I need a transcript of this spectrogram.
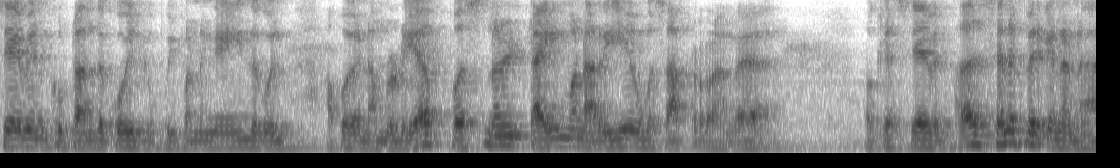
சேவைன்னு கூப்பிட்டு அந்த கோயிலுக்கு போய் பண்ணுங்கள் இந்த கோயில். அப்போ நம்மளுடைய பர்சனல் டைமை நிறைய இவங்க சாப்பிட்றாங்க ஓகே சேவை. அதாவது சில பேருக்கு என்னென்னா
